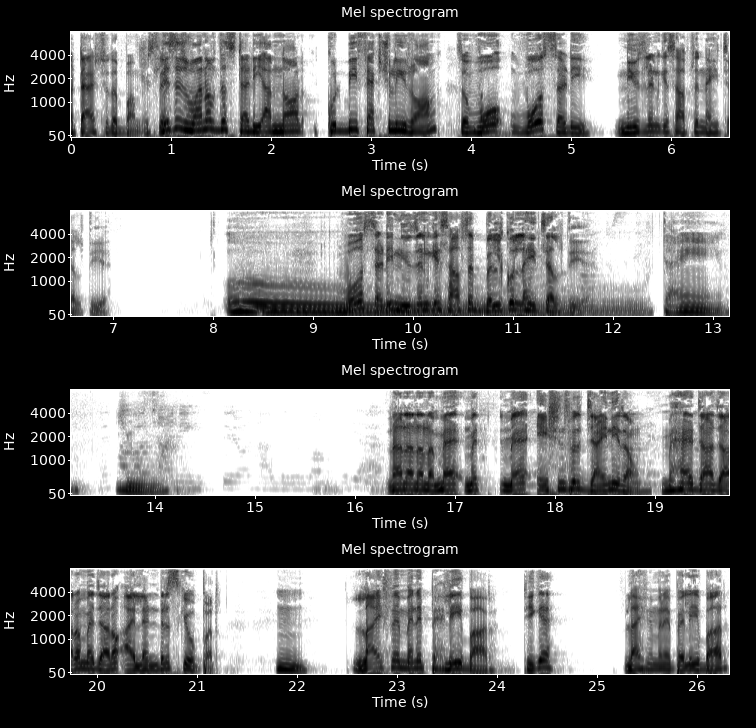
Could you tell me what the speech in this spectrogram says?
attached to the bum इसलिए This is one of the study. I'm not could be factually wrong. so वो वो स्टडी न्यूजीलैंड के हिसाब से नहीं चलती है Oh, वो स्टडी न्यूजीलैंड के हिसाब से बिल्कुल नहीं चलती है damn you. ना ना ना ना मैं मैं मैं एशियंस पे जा ही नहीं रहा हूँ। मैं जहाँ जा रहा हूँ मैं जा रहा हूँ आइलैंडर्स के ऊपर. लाइफ में मैंने पहली बार ठीक है? लाइफ में मैंने पहली बार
